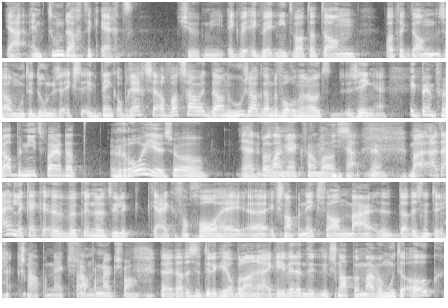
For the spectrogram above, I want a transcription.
Ja, en toen dacht ik echt, shoot me. Ik, ik weet niet wat, het dan, wat ik dan zou moeten doen. Dus ik, ik denk oprecht zelf, wat zou ik dan, hoe zou ik dan de volgende noot zingen? Ik ben vooral benieuwd waar dat rooien zo Ja, belangrijk van was. Ja. Ja. Maar uiteindelijk, kijk, eh, we kunnen natuurlijk kijken van, goh, hey, eh, ik snap er niks van. Maar eh, dat is natuurlijk, ik snap er niks van. Snap er niks van. Dat is natuurlijk heel belangrijk. Je wil het natuurlijk snappen. Maar we moeten ook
